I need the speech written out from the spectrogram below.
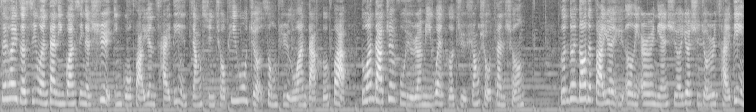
最后一则新闻带您关心的是，英国法院裁定将寻求庇护者送至卢安达合法，卢安达政府与人民为何举双手赞成？伦敦高等法院于二零二二年十二月十九日裁定，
